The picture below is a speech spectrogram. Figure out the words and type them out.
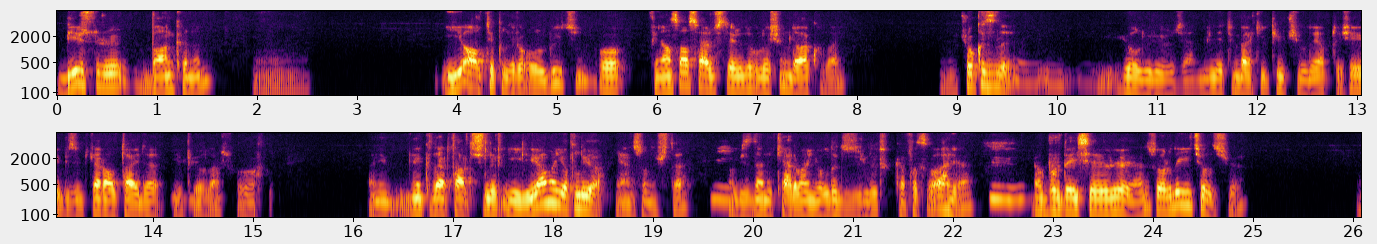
bir sürü bankanın e, iyi altyapıları olduğu için o finansal servislere de ulaşım daha kolay. Çok hızlı yol yürüyoruz yani. Milletin belki 2-3 yılda yaptığı şeyi bizimkiler 6 ayda yapıyorlar. O hani ne kadar tartışılır iyiliği ama yapılıyor yani sonuçta. O bizden kervan yolda düzülür kafası var ya. Hmm. Burada işe yarıyor yani. Sonra da iyi çalışıyor. Ee,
